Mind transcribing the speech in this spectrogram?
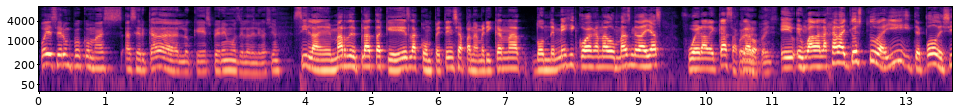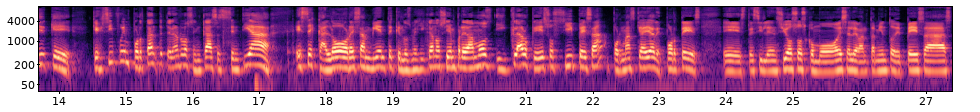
puede ser un poco más acercada a lo que esperemos de la delegación. Sí, la de Mar del Plata que es la competencia panamericana donde México ha ganado más medallas fuera de casa, claro. Eh, en Guadalajara yo estuve ahí y te puedo decir que, que sí fue importante tenerlos en casa, se sentía ese calor, ese ambiente que los mexicanos siempre damos y claro que eso sí pesa, por más que haya deportes este, silenciosos como ese levantamiento de pesas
